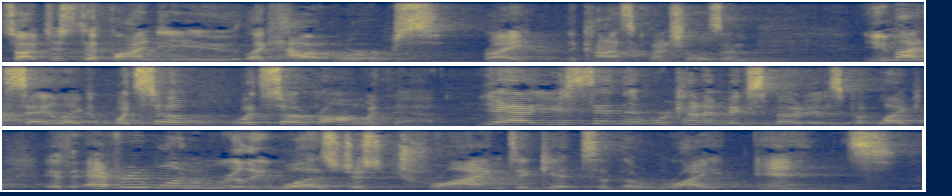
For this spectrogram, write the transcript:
So I've just defined to you like how it works, right? The consequentialism. You might say like, what's so what's so wrong with that? Yeah, you said that we're kind of mixed motives, but like if everyone really was just trying to get to the right ends,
